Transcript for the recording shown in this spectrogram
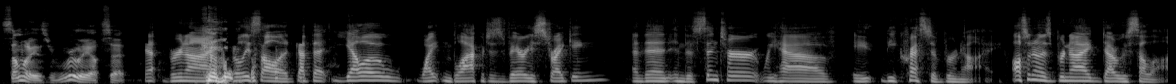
Somebody's really upset. Yeah, Brunei, really solid. Got that yellow, white, and black, which is very striking. And then in the center, we have a the crest of Brunei, also known as Brunei Darussalam.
